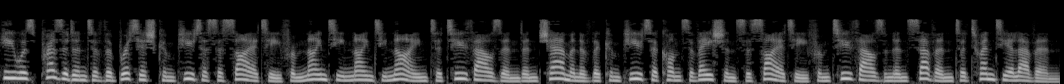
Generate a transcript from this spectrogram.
He was president of the British Computer Society from 1999 to 2000 and chairman of the Computer Conservation Society from 2007 to 2011.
